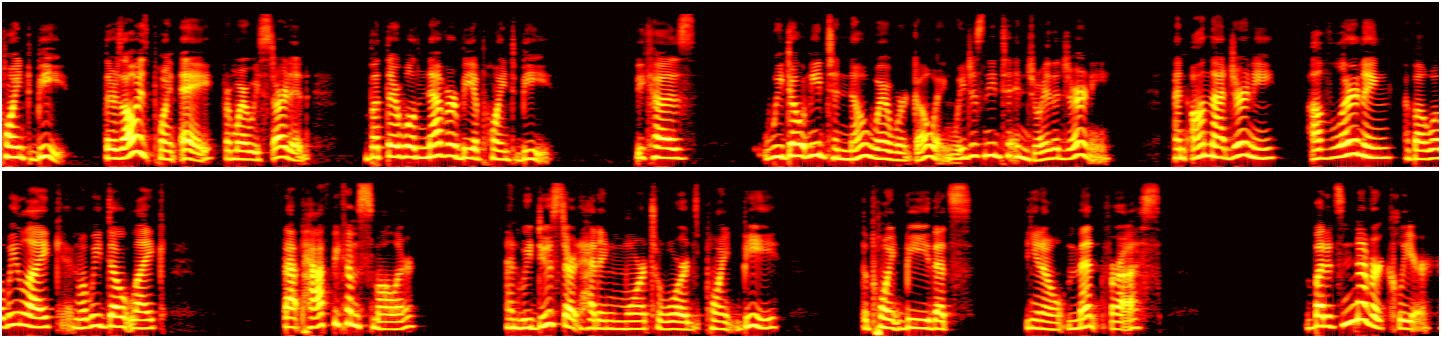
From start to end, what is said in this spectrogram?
point B. There's always point A from where we started, but there will never be a point B because we don't need to know where we're going. We just need to enjoy the journey. And on that journey of learning about what we like and what we don't like, that path becomes smaller and we do start heading more towards point B, the point B that's, you know, meant for us. But it's never clear.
